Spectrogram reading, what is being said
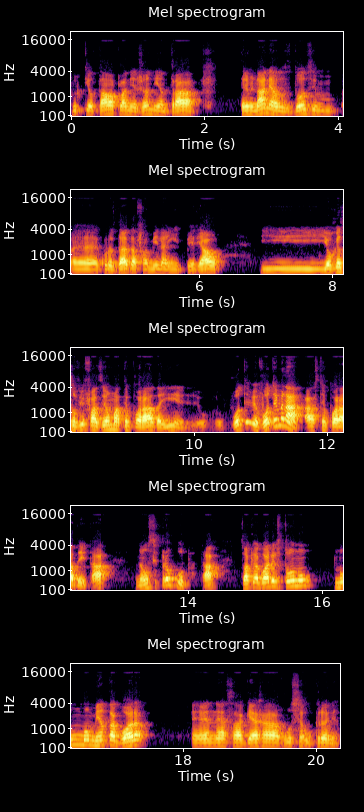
Porque eu estava planejando entrar, terminar né, os 12 é, curiosidades da família imperial e eu resolvi fazer uma temporada aí. Eu, vou, eu vou terminar as temporadas aí, tá? Não se preocupa, tá? Só que agora eu estou num, num momento agora é, nessa guerra Rússia-Ucrânia.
